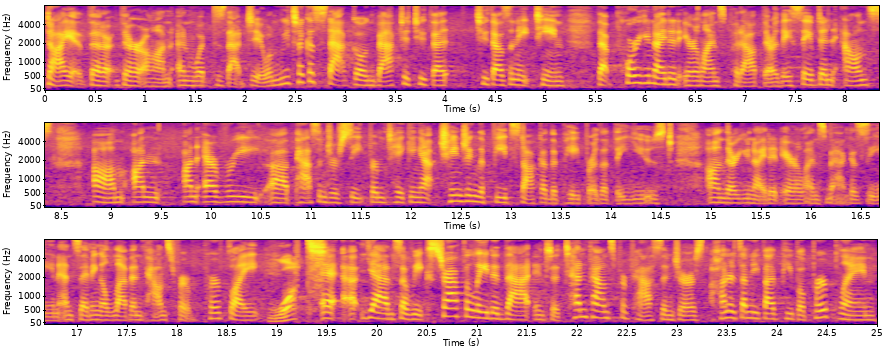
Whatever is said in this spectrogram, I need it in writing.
diet that they're on? And what does that do? And we took a stat going back to 2000 2018 that poor United Airlines put out there. They saved an ounce um, on on every uh, passenger seat from taking out changing the feedstock of the paper that they used on their United Airlines magazine and saving 11 pounds for, per flight. What? Uh, uh, yeah, and so we extrapolated that into 10 pounds per passengers, 175 people per plane.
